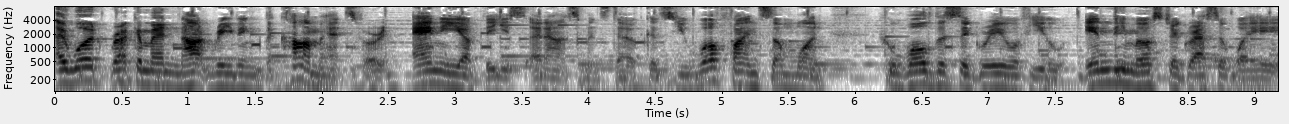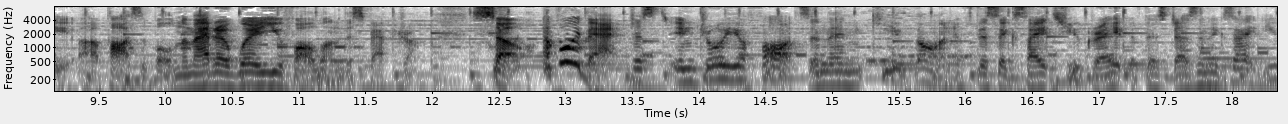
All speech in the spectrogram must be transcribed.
I would recommend not reading the comments for any of these announcements, though, because you will find someone who will disagree with you in the most aggressive way uh, possible, no matter where you fall on the spectrum. So, avoid that. Just enjoy your thoughts and then keep going. If this excites you, great. If this doesn't excite you,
